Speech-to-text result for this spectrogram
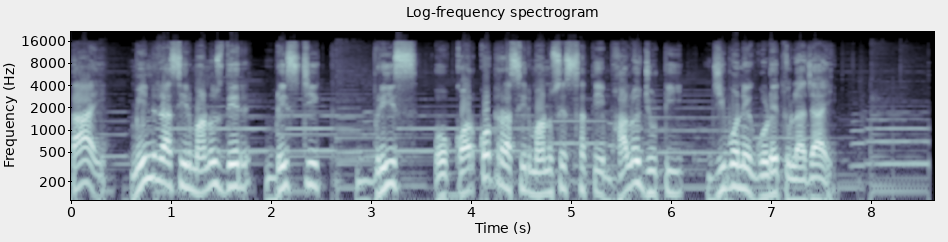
তাই মিন রাশির মানুষদের বৃষ্টিক বৃষ ও কর্কট রাশির মানুষের সাথে ভালো জুটি জীবনে গড়ে তোলা যায়।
